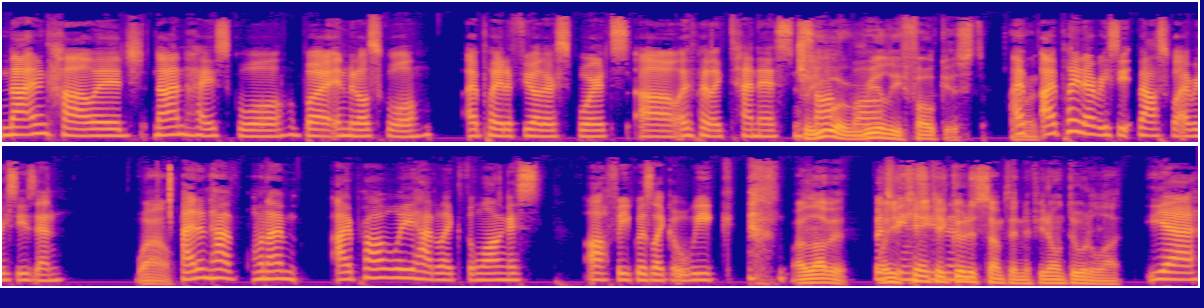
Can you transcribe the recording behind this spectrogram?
not in college not in high school but in middle school i played a few other sports uh, i played like tennis and So you were really focused. I, I played every se- basketball every season wow. i didn't have when i'm i probably had like the longest off week was like a week I love it. Well, you can't get good at something if you don't do it a lot. Yeah,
